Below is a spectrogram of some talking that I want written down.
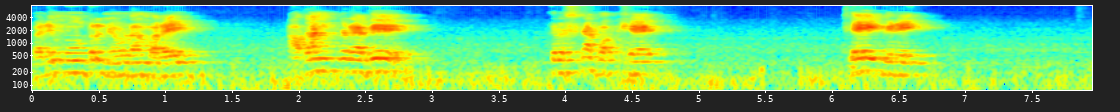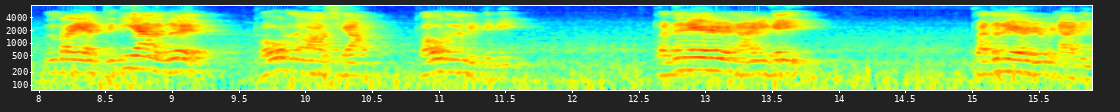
பதிமூன்று நிமிடம் வரை. அதன் பிறகு கிருஷ்ணபக்ஷே தேய்பிரை. இன்றைய திதியானது பௌர்ணமாசியாம் பௌர்ணமி திதி. பதினேழு நாழிகை பதினேழு வினாடி.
